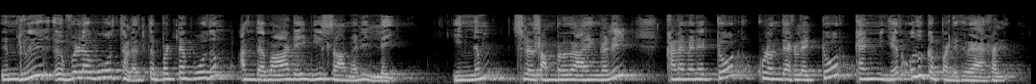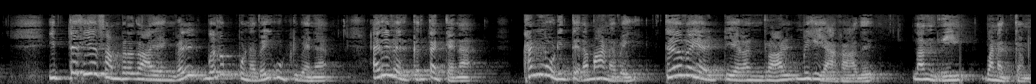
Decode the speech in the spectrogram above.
இன்று எவ்வளவோ தளர்த்தப்பட்ட போதும் அந்த வாடை வீசாமல் இல்லை. இன்னும் சில சம்பிரதாயங்களில் கணவனற்றோர் குழந்தைகளற்றோர் கன்னியர் ஒதுக்கப்படுகிறார்கள். இத்தகைய சம்பிரதாயங்கள் வெறுப்புணவை ஊட்டுவன அறிவறுக்கத்தக்கன கண்மூடித்தனமானவை தேவையற்றிய என்றால் மிகையாகாது. நன்றி வணக்கம்.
